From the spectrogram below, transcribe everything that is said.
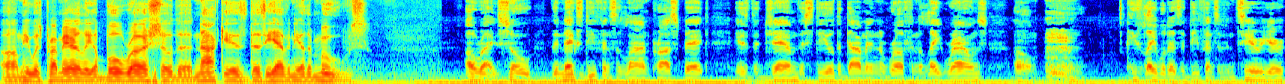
Um, he was primarily a bull rush, so the knock is, does he have any other moves? All right, so the next defensive line prospect is the gem, the steal, the diamond in the rough in the late rounds. Um, he's labeled as a defensive interior,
